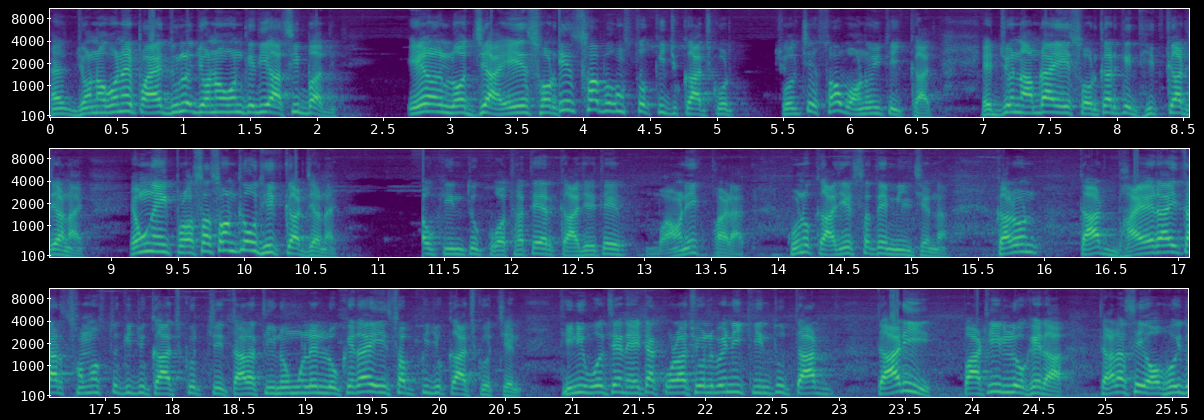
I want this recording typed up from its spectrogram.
হ্যাঁ জনগণের পায়ে ধুলে জনগণকে দিয়ে আশীর্বাদ। এর লজ্জা, এ সরকার সব সমস্ত কিছু কাজ কর, চলছে, সব অনৈতিক কাজ। এর জন্য আমরা এই সরকারকে ধিৎকার জানাই, এবং এই প্রশাসনকেও ধিৎকার জানাই। কিন্তু কথাতে আর কাজেতে অনেক ফারাক। কোনো কাজের সাথে মিলছে না। কারণ তার ভাইয়েরাই তার সমস্ত কিছু কাজ করছে, তারা তৃণমূলের লোকেরাই এই সব কিছু কাজ করছেন। তিনি বলছেন, এটা করা চলবে না, কিন্তু তার, তারই পার্টির লোকেরা, তারা সেই অবৈধ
